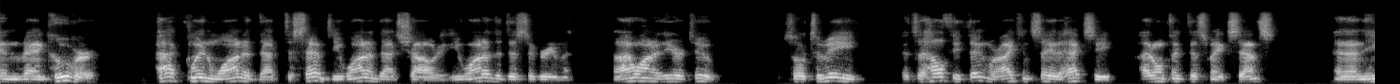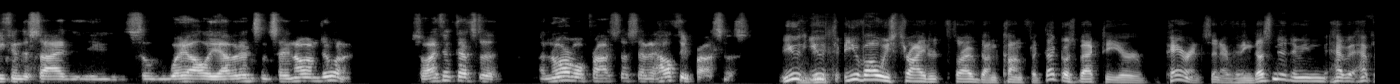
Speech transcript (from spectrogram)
in Vancouver, Pat Quinn wanted that dissent. He wanted that shouting. He wanted the disagreement. And I want it here too. So to me, it's a healthy thing where I can say to Hexy, I don't think this makes sense. And then he can decide, he weigh all the evidence and say, no, I'm doing it. So I think that's a, a normal process and a healthy process. You, you, you've always thrived, thrived on conflict. That goes back to your parents and everything, doesn't it? I mean, have, have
